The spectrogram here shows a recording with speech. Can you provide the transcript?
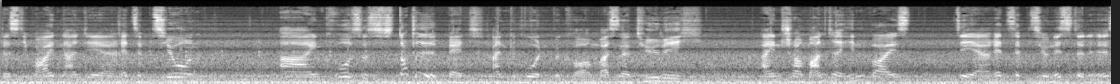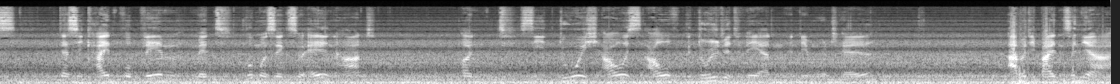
dass die beiden an der Rezeption ein großes Doppelbett angeboten bekommen, was natürlich ein charmanter Hinweis der Rezeptionistin ist, dass sie kein Problem mit Homosexuellen hat und sie durchaus auch geduldet werden in dem Hotel. Aber die beiden sind ja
